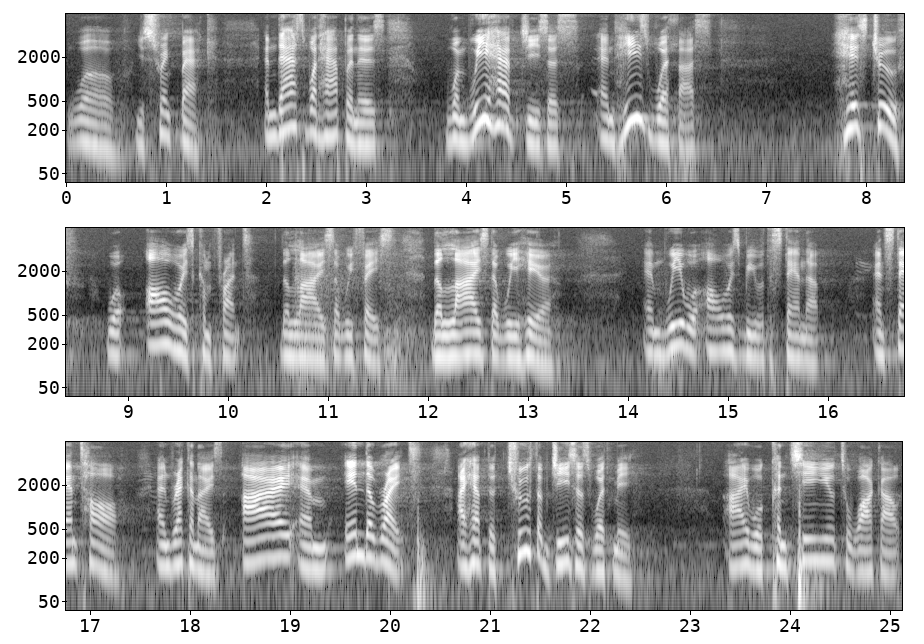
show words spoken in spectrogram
whoa, you shrink back and that's what happened is when we have Jesus and he's with us, his truth will always confront the lies that we face, the lies that we hear. And we will always be able to stand up and stand tall and recognize I am in the right. I have the truth of Jesus with me. I will continue to walk out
